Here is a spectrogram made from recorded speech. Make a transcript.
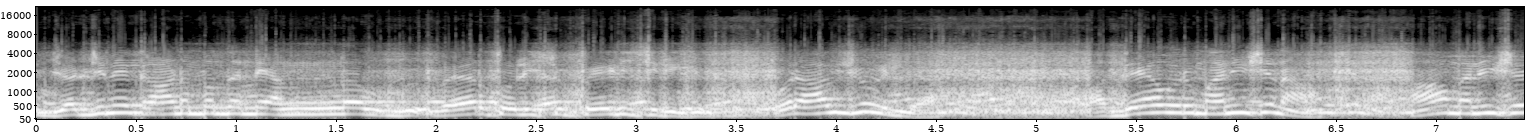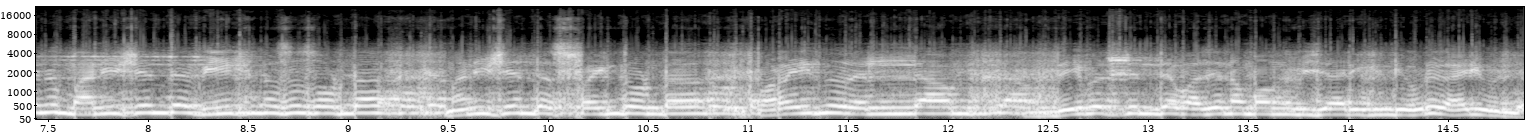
ജഡ്ജിനെ കാണുമ്പം തന്നെ അങ്ങ് വേർത്തൊലിച്ച് പേടിച്ചിരിക്കും. ഒരാവശ്യവുമില്ല. അദ്ദേഹം ഒരു മനുഷ്യനാണ് ആ മനുഷ്യന് മനുഷ്യന്റെ വീക്ക്നെസ്സസ് ഉണ്ട് മനുഷ്യന്റെ സ്ട്രെങ്ത് ഉണ്ട്. പറയുന്നതെല്ലാം ദൈവത്തിന്റെ വചനമെന്ന് വിചാരിക്കേണ്ട ഒരു കാര്യമില്ല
